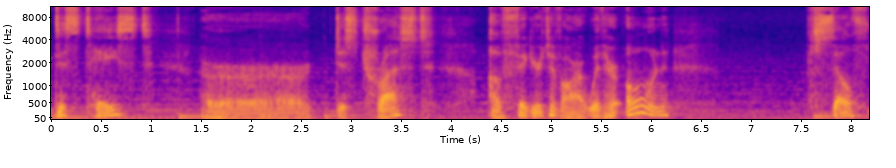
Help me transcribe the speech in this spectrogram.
distaste, her distrust of figurative art with her own self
